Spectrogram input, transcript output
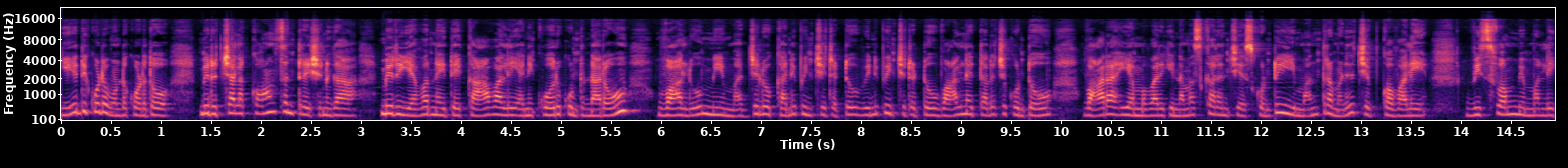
ఏది కూడా ఉండకూడదు. మీరు చాలా కాన్సన్ట్రేషన్గా మీరు ఎవరినైతే కావాలి అని కోరుకుంటున్నారో వాళ్ళు మీ మధ్యలో కనిపించేటట్టు వినిపించేటట్టు వాళ్ళని తలుచుకుంటూ వారాహి అమ్మవారికి నమస్కారం చేసుకుంటూ ఈ మంత్రం అనేది చెప్పుకోవాలి. విశ్వం మిమ్మల్ని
